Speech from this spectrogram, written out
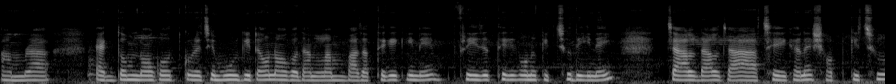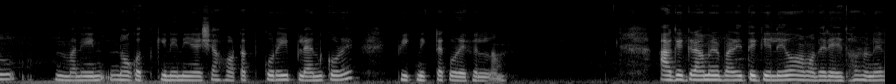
আমরা একদম নগদ করেছি। মুরগিটাও নগদ আনলাম বাজার থেকে কিনে। ফ্রিজের থেকে কোনো কিচ্ছু দিই নেই। চাল, ডাল যা আছে এখানে সব কিছু মানে নগদ কিনে নিয়ে এসে হঠাৎ করেই প্ল্যান করে পিকনিকটা করে ফেললাম। আগে গ্রামের বাড়িতে গেলেও আমাদের এই ধরনের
